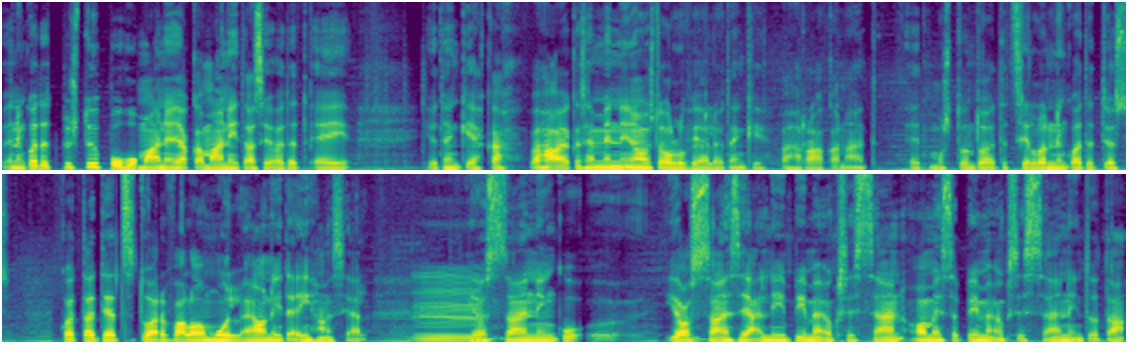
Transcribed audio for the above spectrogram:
niin kuin, että pystyy puhumaan ja jakamaan niitä asioita, että ei jotenkin ehkä vähän aikaisemmin niin olisi ollut vielä jotenkin vähän raakana. Että, että musta tuntuu, että silloin, niin kuin, että jos koittaa tietysti tuoda valoa muille ja on itse ihan siellä mm. jossain, niin kuin, jossain siellä niin pimeyksissään, omissa pimeyksissään, niin tota,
